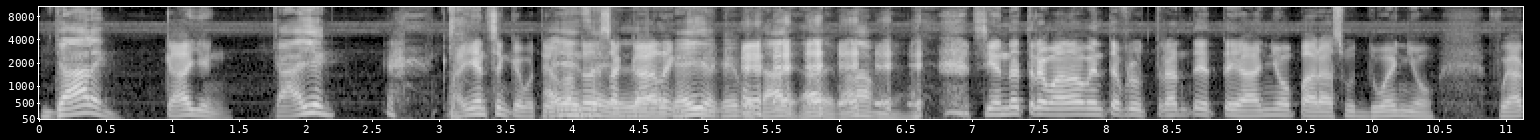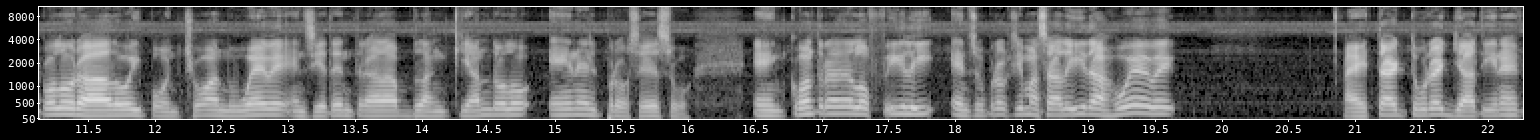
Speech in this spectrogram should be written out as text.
Galen. Callen, Callen. cállense que estoy hablando de Zach Gallen. ok, ok, pues dale, dale. Siendo extremadamente frustrante este año para sus dueños. Fue a Colorado y ponchó a 9 en 7 entradas, blanqueándolo en el proceso. En contra de los Phillies, en su próxima salida jueves, a esta altura ya tienes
